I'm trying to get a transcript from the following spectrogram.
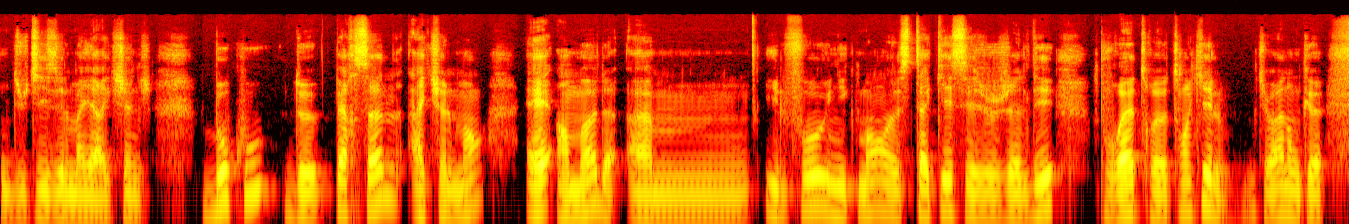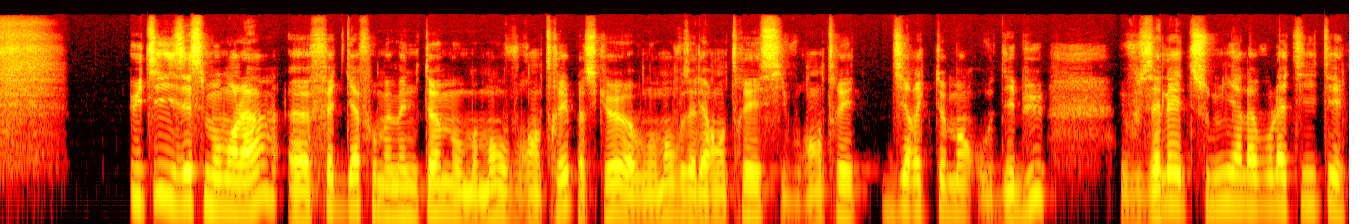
d'utiliser le Maillard Exchange. Beaucoup de personnes actuellement est en mode il faut uniquement stacker ses GLD pour être tranquille. Tu vois, donc utilisez ce moment-là, euh, faites gaffe au momentum au moment où vous rentrez, parce que au moment où vous allez rentrer, si vous rentrez directement au début, vous allez être soumis à la volatilité,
